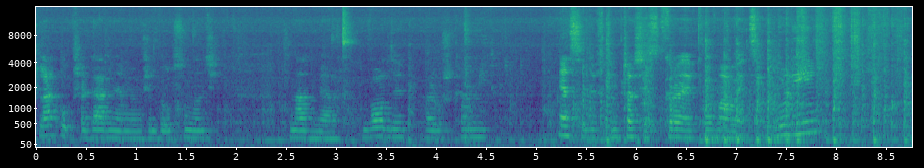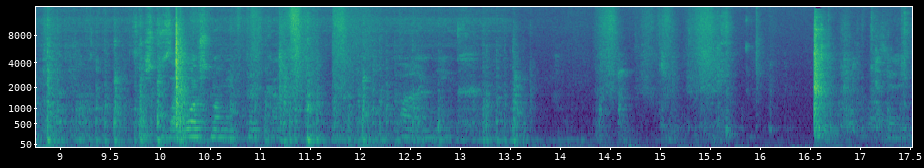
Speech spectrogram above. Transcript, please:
szlaku przegarniam ją, żeby usunąć nadmiar wody paluszkami. Ja sobie w tym czasie skroję pół małej cebuli. Coś tu za głośno mi pyrka palnik. Z.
